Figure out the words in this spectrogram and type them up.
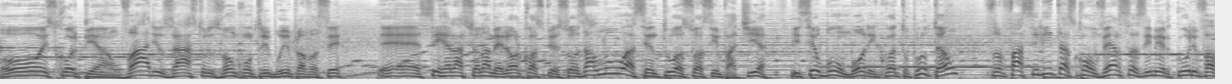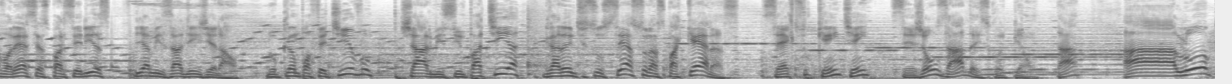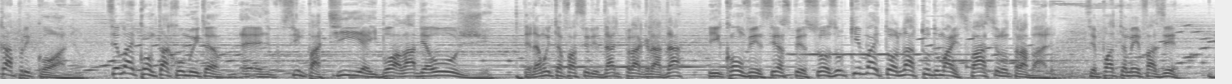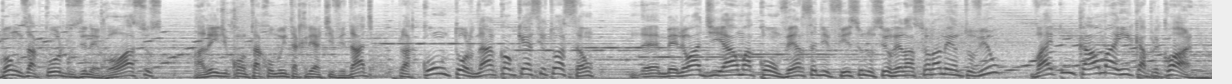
Ô escorpião, vários astros vão contribuir para você é, se relacionar melhor com as pessoas. A Lua acentua sua simpatia e seu bom humor, enquanto Plutão facilita as conversas e Mercúrio favorece as parcerias e amizade em geral. No campo afetivo, charme e simpatia garante sucesso nas paqueras. Sexo quente, hein? Seja ousada, escorpião, tá? Alô, Capricórnio. Você vai contar com muita é, simpatia e boa lábia hoje. Terá muita facilidade para agradar e convencer as pessoas, o que vai tornar tudo mais fácil no trabalho. Você pode também fazer bons acordos e negócios, além de contar com muita criatividade para contornar qualquer situação. É melhor adiar uma conversa difícil no seu relacionamento, viu? vai com calma aí, Capricórnio.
